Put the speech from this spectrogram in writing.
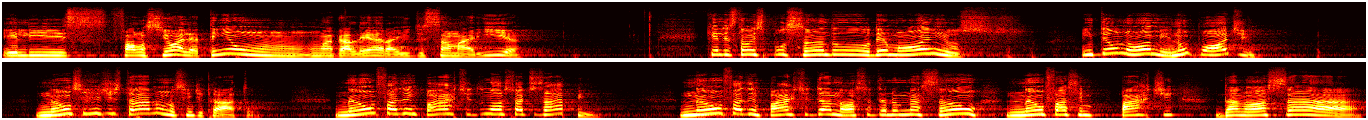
eles falam assim: olha, tem um, uma galera aí de Samaria que eles estão expulsando demônios em teu nome. Não pode. Não se registraram no sindicato. Não fazem parte do nosso WhatsApp. Não fazem parte da nossa denominação. Não fazem parte da nossa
